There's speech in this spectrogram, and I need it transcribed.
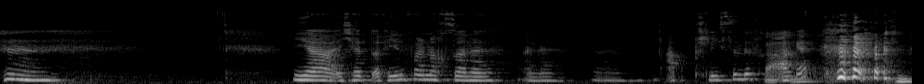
Hm. Ja, ich hätte auf jeden Fall noch so eine, eine äh, abschließende Frage. Mhm.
